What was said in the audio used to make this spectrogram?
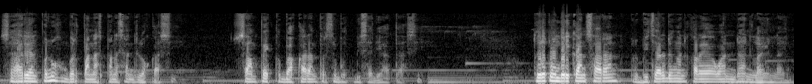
Seharian penuh berpanas-panasan di lokasi, sampai kebakaran tersebut bisa diatasi. Turut memberikan saran, berbicara dengan karyawan, dan lain-lain.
